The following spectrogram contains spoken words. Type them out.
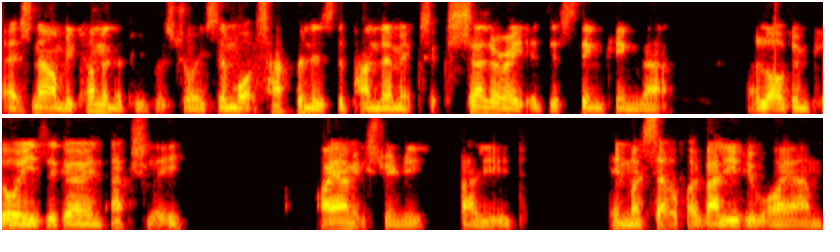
It's now becoming the people's choice. And what's happened is the pandemic's accelerated this thinking that a lot of employees are going, actually, I am extremely valued in myself. I value who I am.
